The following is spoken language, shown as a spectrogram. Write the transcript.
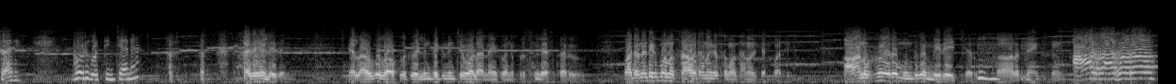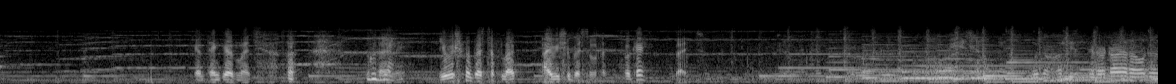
సారీ బోర్డు కొట్టించానా? అదే లేదండి. ఎలాగో లోపలికి వెళ్ళిన దగ్గర నుంచి వాళ్ళు అనేకమైన ప్రశ్నలు వేస్తారు. వాటన్నిటికీ మనం సావధానంగా సమాధానాలు చెప్పాలి. ఆ అనుభవం ఏదో ముందుగా మీరే ఇచ్చారు. చాలా థ్యాంక్స్ రాఘవరావు. Thank you very much. You wish my best of luck I wish best of luck okay రావడం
